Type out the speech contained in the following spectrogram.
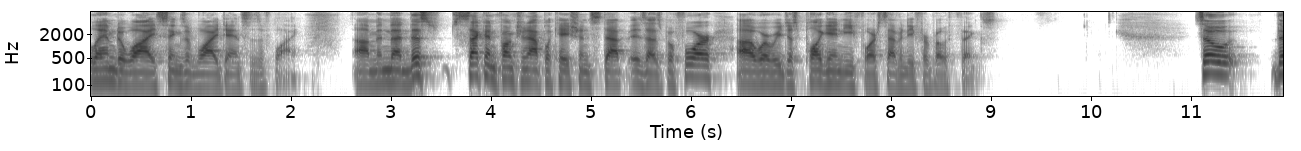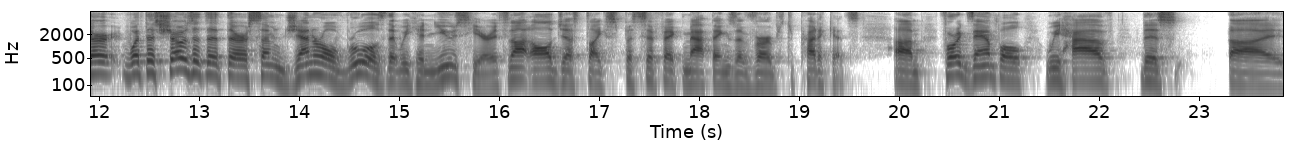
lambda y sings of y dances of y. Um, and then this second function application step is as before, uh, where we just plug in E470 for both things. So there, what this shows is that there are some general rules that we can use here. It's not all just like specific mappings of verbs to predicates. Um, for example, we have this uh,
